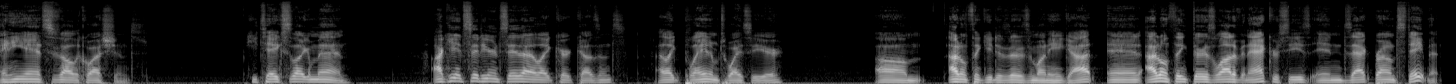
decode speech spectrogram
and he answers all the questions. He takes it like a man. I can't sit here and say that I like Kirk Cousins. I like playing him twice a year. Um, I don't think he deserves the money he got, and I don't think there's a lot of inaccuracies in Zach Brown's statement.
